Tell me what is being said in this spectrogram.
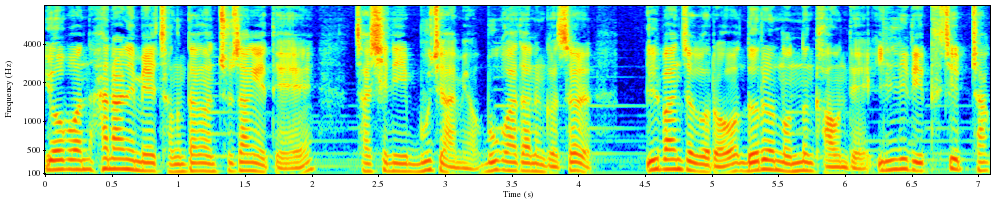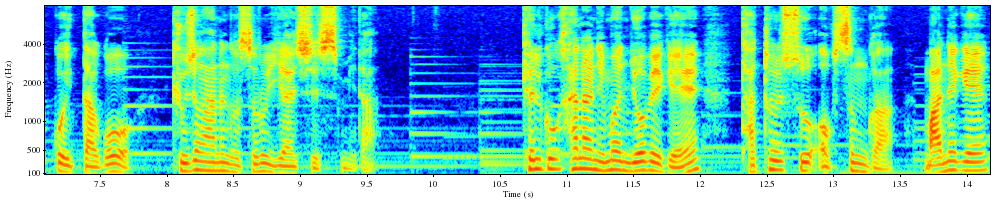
욥은 하나님의 정당한 주장에 대해 자신이 무지하며 무고하다는 것을 일반적으로 늘어놓는 가운데 일일이 트집 잡고 있다고 규정하는 것으로 이해할 수 있습니다. 결국 하나님은 욥에게 다툴 수 없음과 만약에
